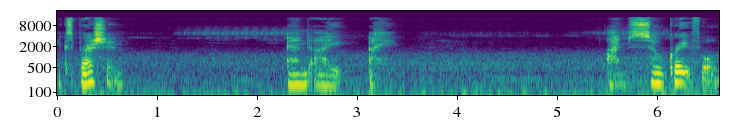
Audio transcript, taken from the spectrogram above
expression. And I, I'm so grateful.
